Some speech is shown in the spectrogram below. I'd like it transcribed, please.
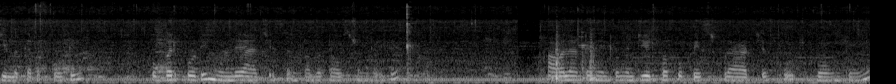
జీలకర్ర పొడి కొబ్బరి పొడి ముందే యాడ్ చేస్తాను కాబట్టి అవసరం లేదు. కావాలంటే దీంట్లో మేము జీడిపప్పు పేస్ట్ కూడా యాడ్ చేసుకోవచ్చు. బాగుంటుంది.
